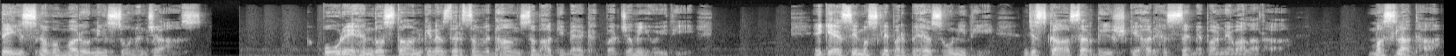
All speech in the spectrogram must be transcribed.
तेईस नवंबर उन्नीस सौ उनचास। पूरे हिंदुस्तान की नज़र संविधान सभा की बैठक पर जमी हुई थी। एक ऐसे मसले पर बहस होनी थी, जिसका असर देश के हर हिस्से में पड़ने वाला था। मसला था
